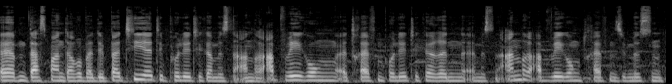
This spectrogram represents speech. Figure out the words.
ähm, dass man darüber debattiert. Die Politiker müssen andere Abwägungen äh, treffen, Politikerinnen äh, müssen andere Abwägungen treffen. Sie müssen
